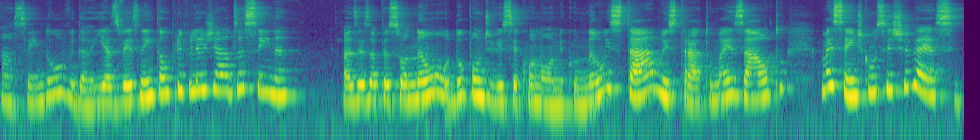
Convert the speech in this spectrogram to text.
Ah, sem dúvida. E às vezes nem tão privilegiados assim, né? Às vezes a pessoa não, do ponto de vista econômico, não está no extrato mais alto, mas sente como se estivesse.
